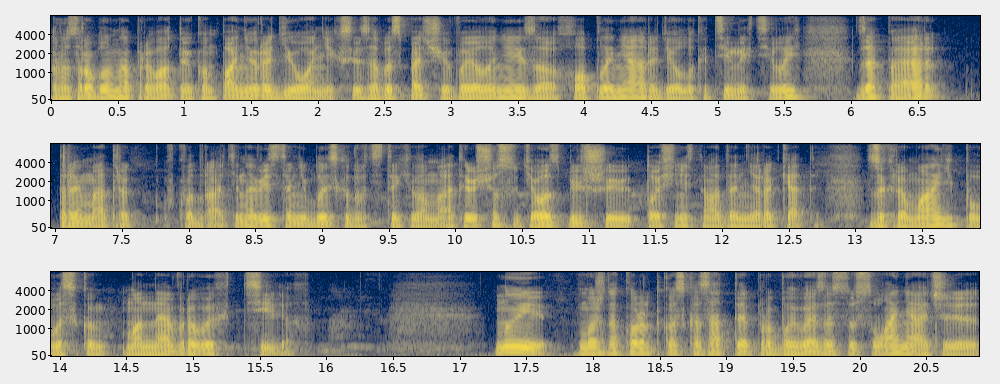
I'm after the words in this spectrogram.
розроблена приватною компанією Radionix і забезпечує виявлення і захоплення радіолокаційних цілей ЗПР 3 метри в квадраті на відстані близько 20 км, що суттєво збільшує точність наведення ракети, зокрема й по високоманеврових цілях. Ну і можна коротко сказати про бойове застосування, адже,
